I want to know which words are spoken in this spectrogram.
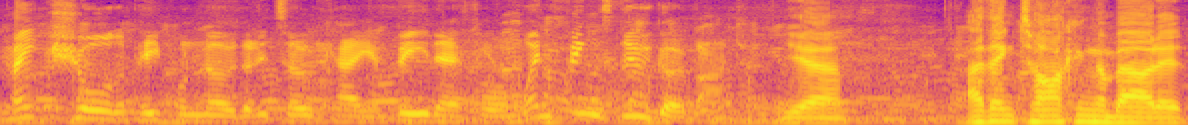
make sure that people know that it's okay and be there for them when things do go bad? Yeah. I think talking about it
